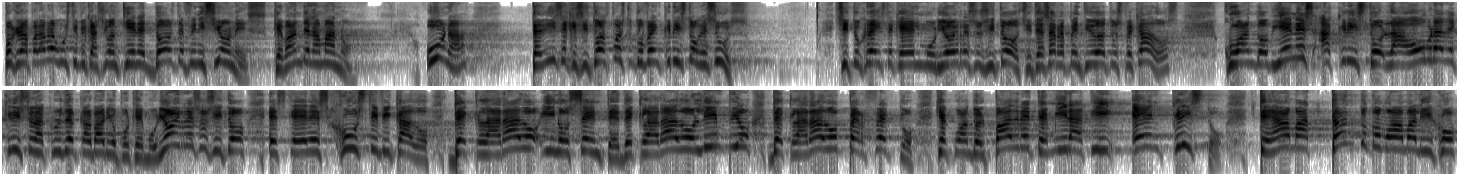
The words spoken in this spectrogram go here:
Porque la palabra justificación tiene dos definiciones que van de la mano. Una te dice que si tú has puesto tu fe en Cristo Jesús, si tú creíste que Él murió y resucitó, si te has arrepentido de tus pecados, cuando vienes a Cristo, la obra de Cristo en la cruz del Calvario, porque murió y resucitó, es que eres justificado, declarado inocente, declarado limpio, declarado perfecto. Que cuando el Padre te mira a ti en Cristo, te ama tanto como ama al Hijo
